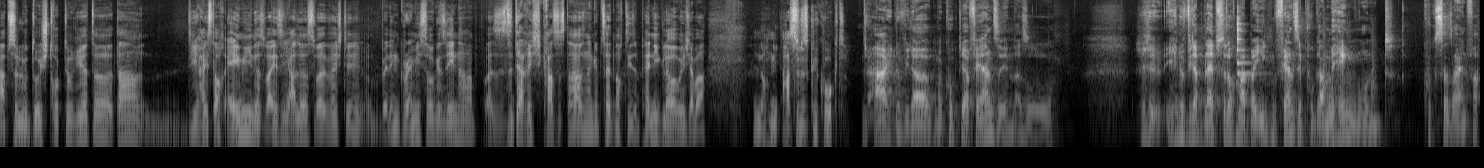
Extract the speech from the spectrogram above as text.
absolut durchstrukturierte da. Die heißt auch Amy, das weiß ich alles, weil, weil ich den bei den Grammys so gesehen habe. Also es sind ja richtig krasse Stars. Und dann gibt es halt noch diese Penny, glaube ich, aber noch nie. Hast du das geguckt? Ja, hin und wieder, man guckt ja Fernsehen, also hin und wieder bleibst du doch mal bei irgendeinem Fernsehprogramm hängen und guckst das einfach.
